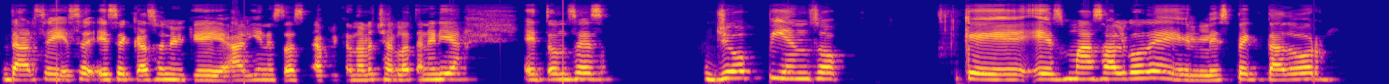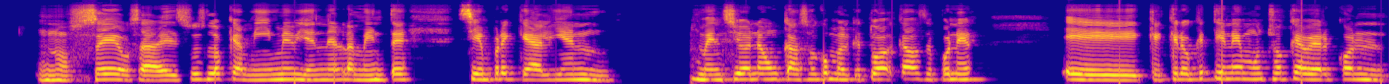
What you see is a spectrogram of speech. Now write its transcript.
darse ese, ese caso en el que alguien está aplicando la charlatanería. Entonces, yo pienso que es más algo del espectador, no sé, o sea, eso es lo que a mí me viene a la mente siempre que alguien menciona un caso como el que tú acabas de poner, eh, que creo que tiene mucho que ver con,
